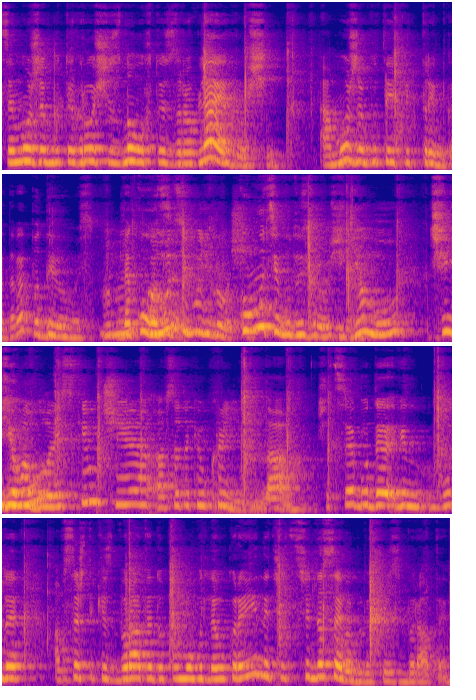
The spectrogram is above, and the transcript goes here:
Це може бути гроші, знову хтось заробляє гроші, а може бути і підтримка. Давай подивимось. Мгм. Для кого Кому це? ці будуть гроші? Кому ці будуть гроші? Йому, Чи його йому? близьким, чи все-таки Україні? Да. Чи це буде він буде а все ж таки збирати допомогу для України, чи, чи для себе буде щось збирати?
